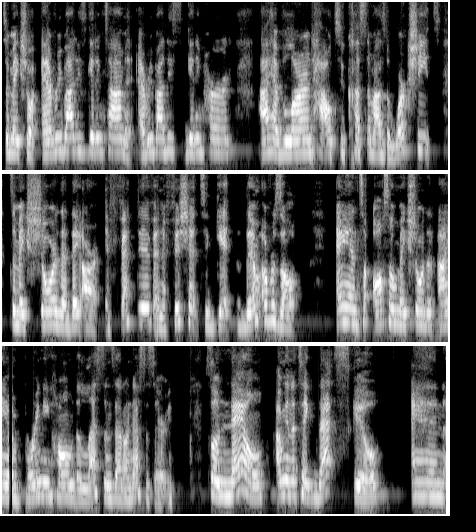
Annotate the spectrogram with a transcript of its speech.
to make sure everybody's getting time and everybody's getting heard. I have learned how to customize the worksheets to make sure that they are effective and efficient to get them a result and to also make sure that I am bringing home the lessons that are necessary. So now I'm going to take that skill and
